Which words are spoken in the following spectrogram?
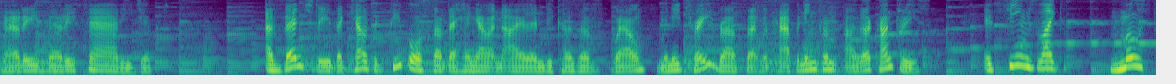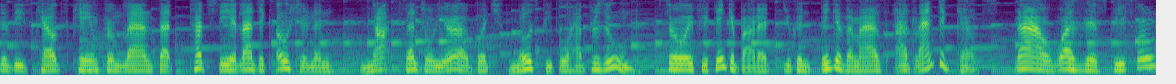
Very, very sad, Egypt. Eventually, the Celtic people started to hang out in Ireland because of, well, many trade routes that was happening from other countries. It seems like most of these Celts came from lands that touched the Atlantic Ocean and not Central Europe, which most people had presumed. So if you think about it, you can think of them as Atlantic Celts. Now, was this peaceful?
